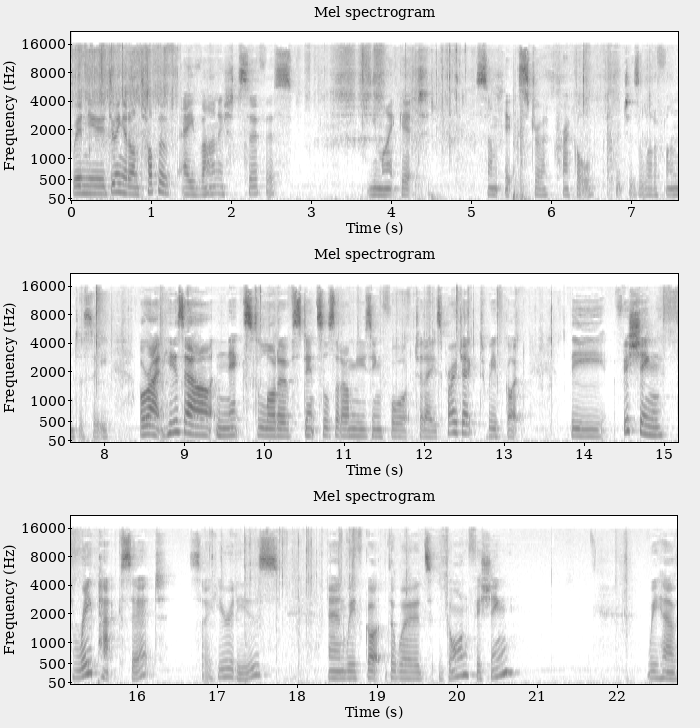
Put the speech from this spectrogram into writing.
when you're doing it on top of a varnished surface, you might get some extra crackle, which is a lot of fun to see. All right, here's our next lot of stencils that I'm using for today's project. We've got the fishing three pack set. So here it is. And we've got the words gone fishing. We have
